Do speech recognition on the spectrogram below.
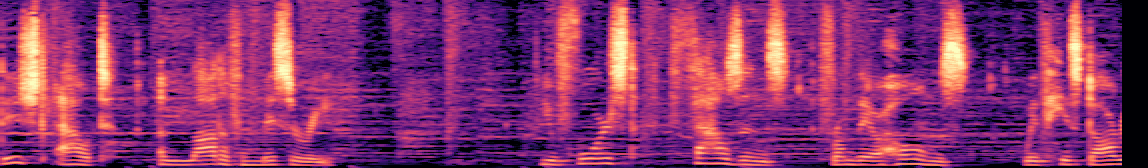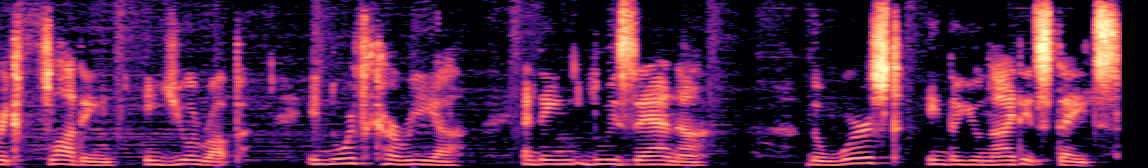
dished out a lot of misery. You forced thousands from their homes with historic flooding in Europe, in North Korea, and in Louisiana, the worst in the United States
